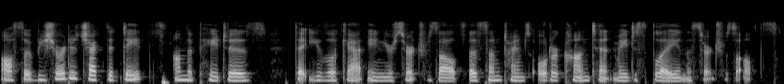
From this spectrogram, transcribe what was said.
Also, be sure to check the dates on the pages that you look at in your search results, as sometimes older content may display in the search results.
